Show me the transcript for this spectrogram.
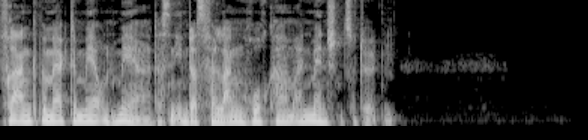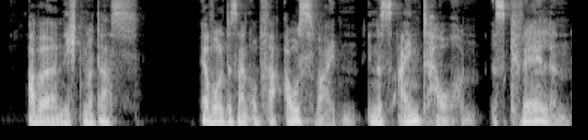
Frank bemerkte mehr und mehr, dass in ihm das Verlangen hochkam, einen Menschen zu töten. Aber nicht nur das. Er wollte sein Opfer ausweiden, in es eintauchen, es quälen.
